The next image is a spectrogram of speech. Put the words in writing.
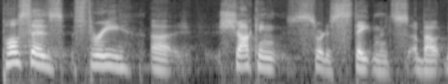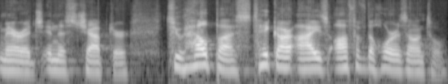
Paul says three uh, shocking sort of statements about marriage in this chapter to help us take our eyes off of the horizontal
